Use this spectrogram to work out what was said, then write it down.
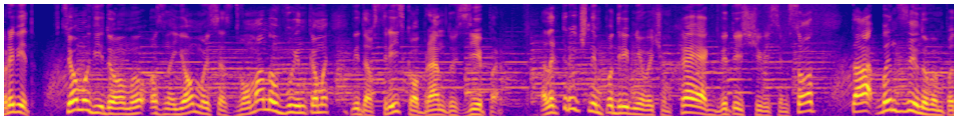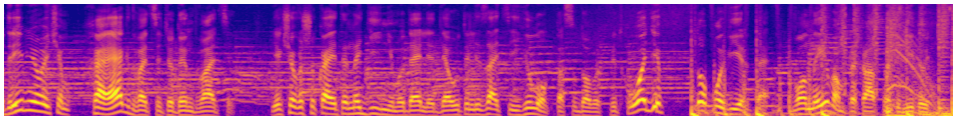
Привіт! В цьому відео ми ознайомимося з двома новинками від австрійського бренду Zipper. Електричним подрібнювачем HAEC 2800 та бензиновим подрібнювачем HAEC 2120. Якщо ви шукаєте надійні моделі для утилізації гілок та садових відходів, то повірте, вони вам прекрасно підійдуть.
